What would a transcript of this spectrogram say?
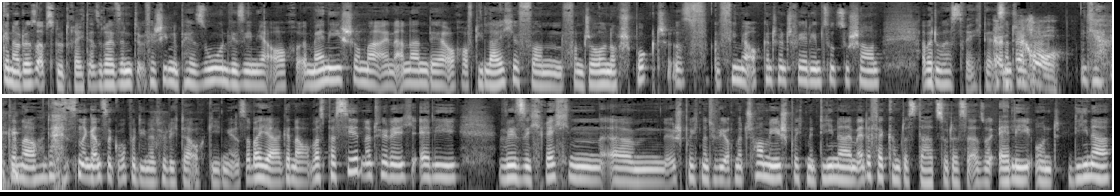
Genau, du hast absolut recht. Also da sind verschiedene Personen. Wir sehen ja auch äh, Manny schon mal einen anderen, der auch auf die Leiche von, von Joel noch spuckt. Es fiel mir auch ganz schön schwer, dem zuzuschauen. Aber du hast recht. Da ist natürlich, ja, genau. Da ist eine ganze Gruppe, die natürlich da auch gegen ist. Aber ja, genau. Was passiert natürlich? Ellie will sich rächen, ähm, spricht natürlich auch mit Tommy, spricht mit Dina. Im Endeffekt kommt es dazu, dass also Ellie und Dina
